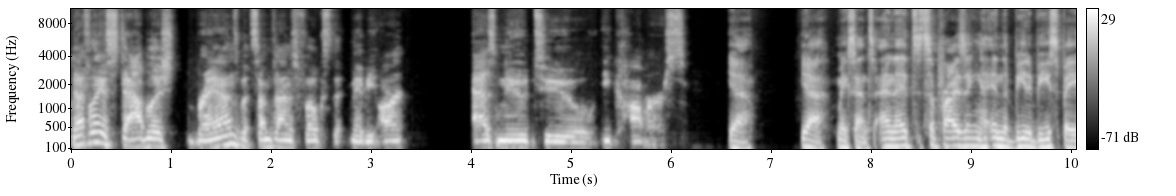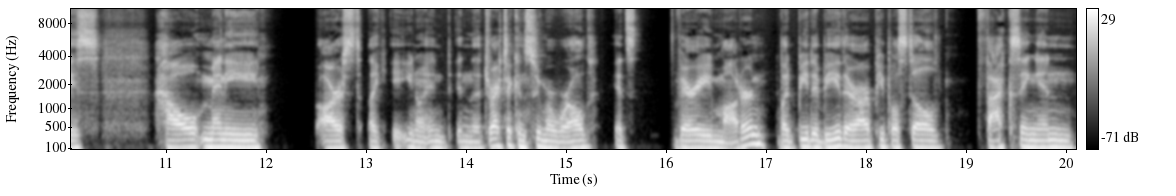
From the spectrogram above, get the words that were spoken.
definitely established brands, but sometimes folks that maybe aren't as new to e-commerce. Yeah. Yeah, makes sense. And it's surprising in the B2B space how many are st- like you know in in the direct to consumer world, it's very modern, but B2B there are people still faxing in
